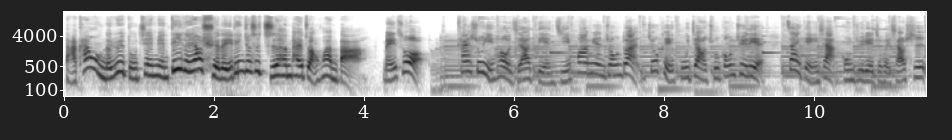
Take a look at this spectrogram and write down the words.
打开我们的阅读界面，第一个要学的一定就是直横排转换吧。没错，开书以后，只要点击画面中段，就可以呼叫出工具列，再点一下，工具列就会消失。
